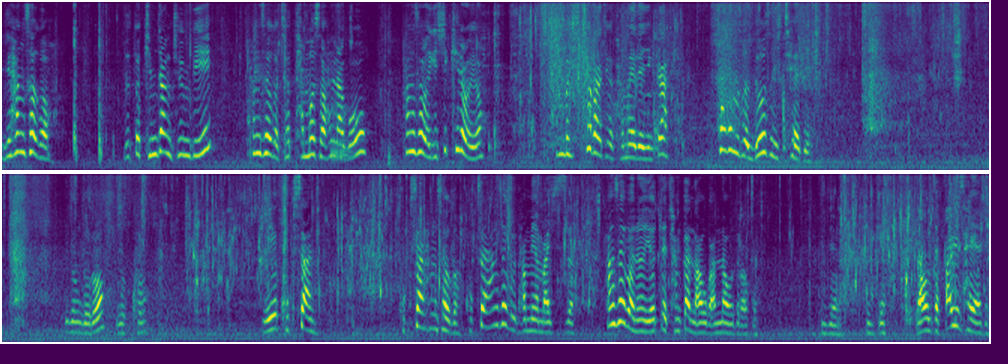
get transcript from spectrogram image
이게. 이제 또 김장 준비. 항서거 저 담아서 하려고. 항서거 이게 10kg예요. 한번 씻어가지고 담아야 되니까 소금도 넣어서 씻어야 돼. 이 정도로 넣고. 이게 국산. 국산 항서거. 국산 항서거로 담으면 맛있어. 항서거는 요때 잠깐 나오고 안 나오더라고. 이제 이렇게 나올 때 빨리 사야 돼.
